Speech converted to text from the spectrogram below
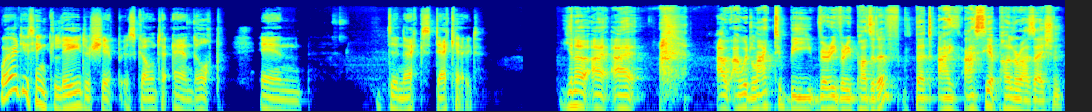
Where do you think leadership is going to end up in the next decade? You know, I, I, I, I would like to be very, very positive, but I, I see a polarization.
